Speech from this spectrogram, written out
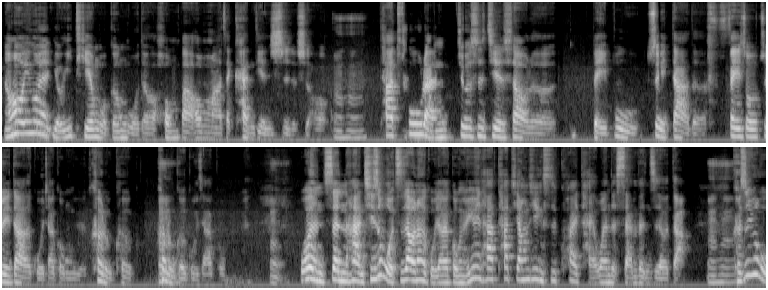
然后因为有一天我跟我的轰爸轰妈在看电视的时候，嗯哼，他突然就是介绍了北部最大的非洲最大的国家公园克鲁克克鲁格国家公园。嗯我很震撼。其实我知道那个国家公园，因为它它将近是快台湾的三分之二大。嗯哼，可是因为我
